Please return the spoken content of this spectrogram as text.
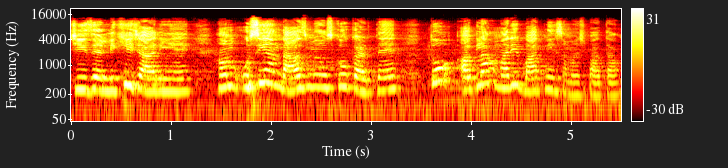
चीज़ें लिखी जा रही हैं, हम उसी अंदाज में उसको करते हैं तो अगला हमारी बात नहीं समझ पाता।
